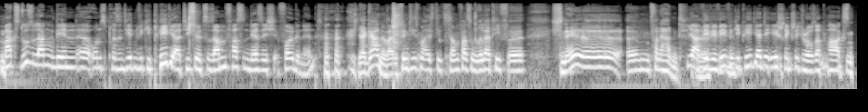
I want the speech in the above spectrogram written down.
Magst du so lange den äh, uns präsentierten Wikipedia-Artikel zusammenfassen, der sich Folge nennt? Ja, gerne, weil ich finde, diesmal ist die Zusammenfassung relativ äh, schnell äh, ähm, von der Hand. Ja, äh, www.wikipedia.de-rosa Parks.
